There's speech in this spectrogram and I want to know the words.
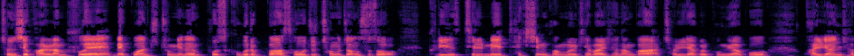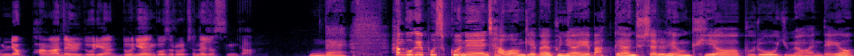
전시 관람 후에 맥고완 주총리는 포스코 그룹과 서호주 청정수소, green steel 및 핵심 광물 개발 현황과 전략을 공유하고 관련 협력 방안을 논의한, 논의한 것으로 전해졌습니다. 네. 한국의 포스코는 자원 개발 분야에 막대한 투자를 해온 기업으로 유명한데요.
